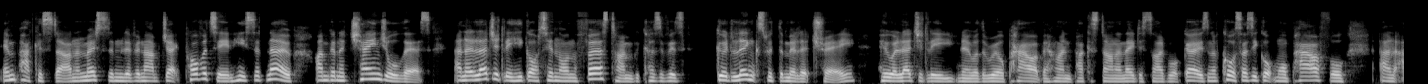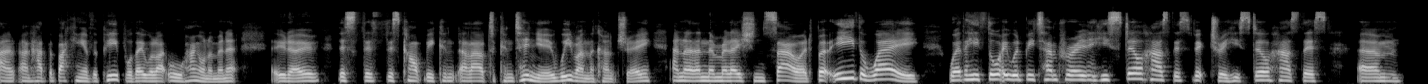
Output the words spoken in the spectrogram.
in Pakistan, and most of them live in abject poverty. And he said, No, I'm going to change all this. And allegedly, he got in on the first time because of his good links with the military, who allegedly, you know, are the real power behind Pakistan, and they decide what goes. And of course, as he got more powerful and and, and had the backing of the people, they were like, "Oh, hang on a minute, you know, this this this can't be con- allowed to continue. We run the country," and and the relations soured. But either way, whether he thought it would be temporary, he still has this victory. He still has this. Um,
